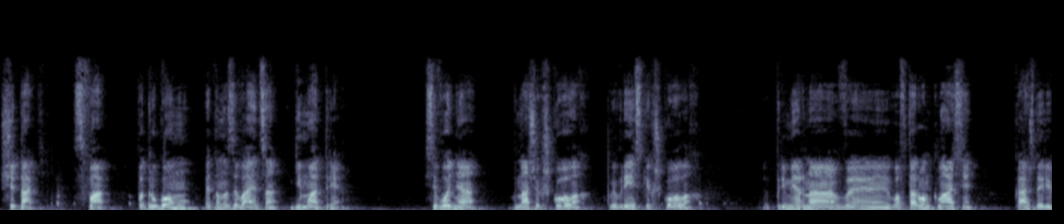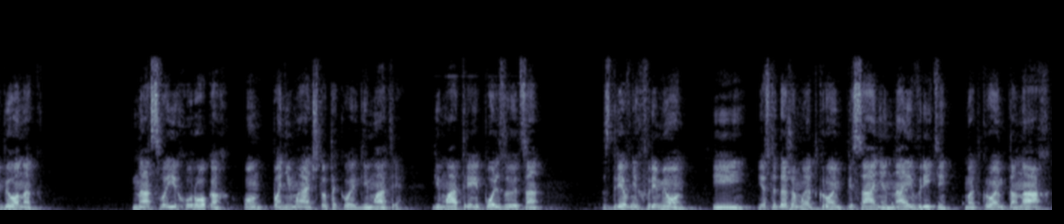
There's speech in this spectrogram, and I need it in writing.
считать. Сфар. По-другому это называется гематрия. Сегодня в наших школах, в еврейских школах, примерно в, во втором классе каждый ребенок на своих уроках он понимает, что такое гематрия. Гематрией пользуются с древних времен. И если даже мы откроем Писание на иврите, мы откроем Танах,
